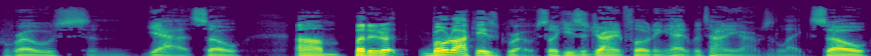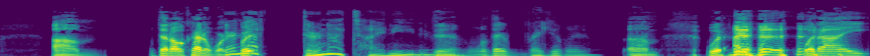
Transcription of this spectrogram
gross and yeah. So, um, but it, MODOK is gross. Like he's a giant floating head with tiny arms and legs. So, um, that all kind of worked. they're But not. They're not tiny. They're yeah, well, they're regular. Um, what I what I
